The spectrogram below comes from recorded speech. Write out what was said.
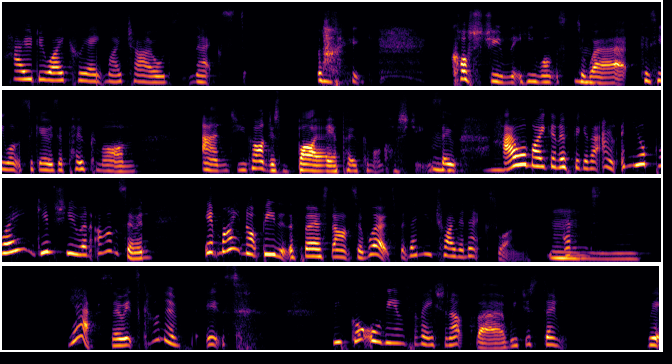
how do i create my child's next like costume that he wants to Mhm. wear because he wants to go as a pokemon and you can't just buy a pokemon costume. So Mhm. how am i going to figure that out? And your brain gives you an answer and it might not be that the first answer works but then you try the next one. And- Mm. yeah so it's kind of it's we've got all the information up there. We just don't we're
